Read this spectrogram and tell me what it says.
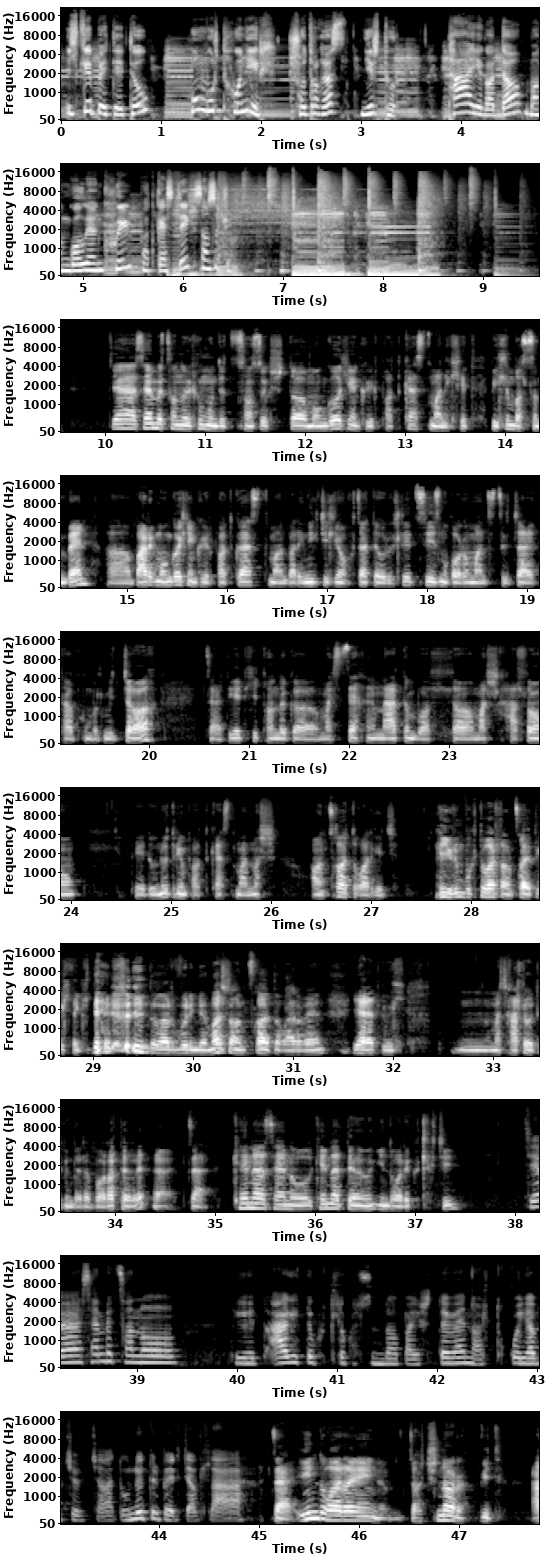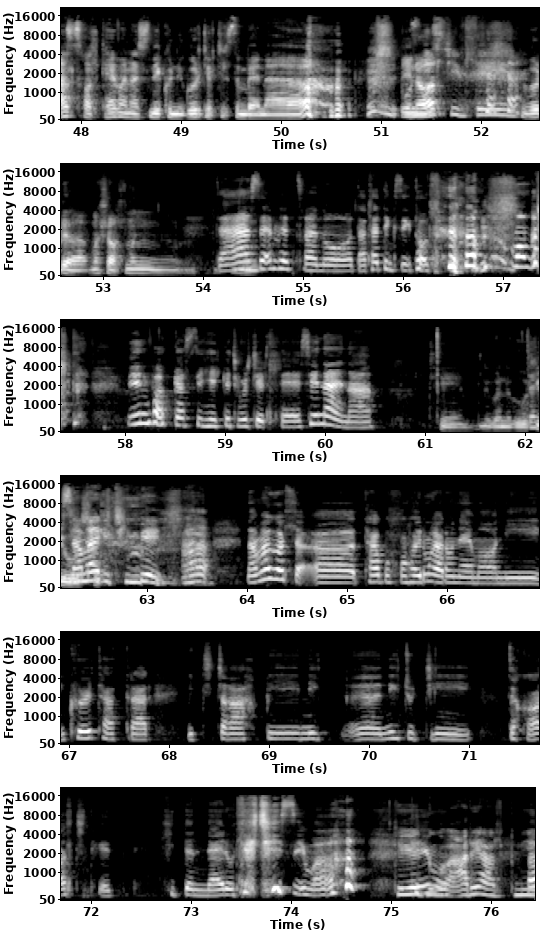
LGBT төв хүн бүрт хүний эрх шударгаас нэр төр. Та яг одоо Mongolian Queer podcast-ийг сонсож байна. За сайн уу эрхэм хүндэт сонсогчдоо Mongolian Queer podcast маань эхлэхэд бэлэн болсон байна. Аа баг Mongolian Queer podcast маань баг 1 жилийн хугацаатай өргөжлөөд season 3 маань цэцэж байгааг та бүхэн бол мэдж байгаа бах. За тэгээд хит хоног маш сайхан наадан боллоо, маш халуун. Тэгээд өнөөдрийн podcast маань маш онцгой дугаар гэж Ерөн бүх дугаар л онцгой байдаг л та. Гэтэ энэ дугаар бүр ингээ маш онцгой дугаар байна. Ягаад гэвэл маш халуун өдрийн дараа бороотой байна. За, Кена сайн уу? Кенад энэ дугаарыг хөтлөж чинь. За, сайн байцгаана уу? Тэгээд Агитай хөтлөг болсондоо баяртай байна. Олдохгүй явж явж байгаад өнөөдөр барьж авлаа. За, энэ дугаарын зочноор бид алс хол Тайванаас нэг хүнийг өрж авчирсан байна. Энэ бол чиглээ. Бүр маш олон За сайн байцгаана уу? Далаадын гисийг туул. Монголд энэ подкастыг хийх гэж хурж ирлээ. Сина байна. Тийм нөгөө нэг өхийн Намайг гэж хинбэ? Аа намайг бол та бүхэн 2018 оны Queer театраар мэдчихэж байгаа би нэг нэг жүжигийн зохиолч тэгээд хитэн найруулагч хийсэн юм аа. Тэгээд нөгөө арын албаны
